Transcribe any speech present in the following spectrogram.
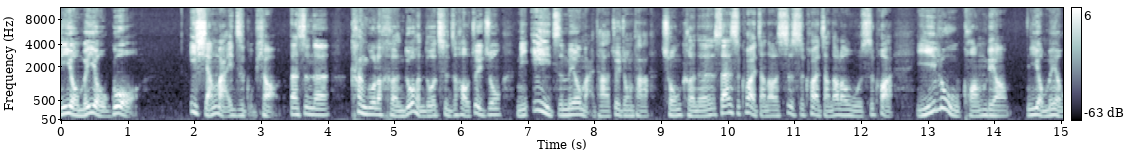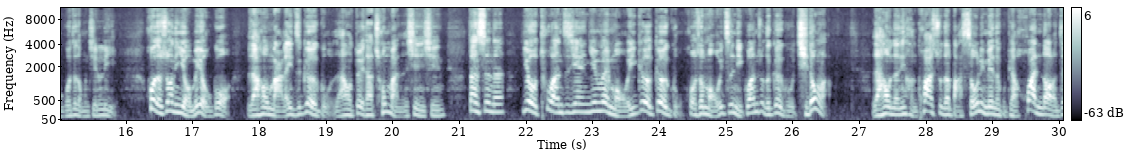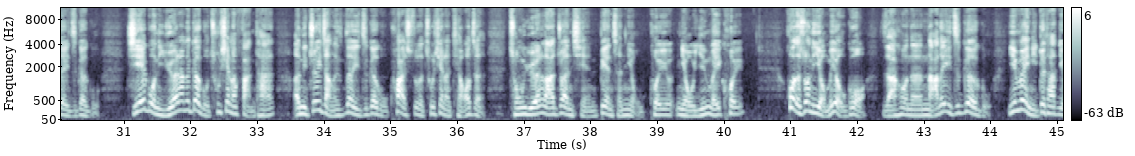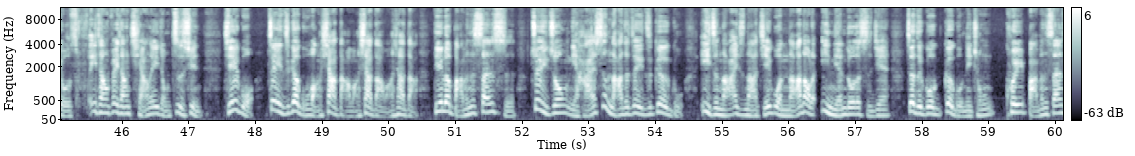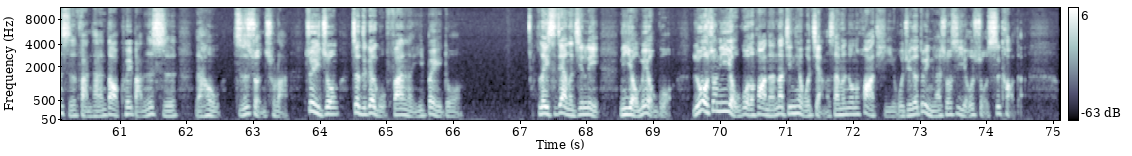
你有没有过一想买一只股票，但是呢，看过了很多很多次之后，最终你一直没有买它，最终它从可能三十块涨到了四十块，涨到了五十块，一路狂飙。你有没有过这种经历？或者说你有没有过，然后买了一只个股，然后对它充满了信心，但是呢，又突然之间因为某一个个股，或者说某一只你关注的个股启动了。然后呢，你很快速的把手里面的股票换到了这一只个股，结果你原来的个股出现了反弹，而你追涨的这一只个股快速的出现了调整，从原来赚钱变成扭亏，扭盈为亏。或者说你有没有过，然后呢拿着一只个股，因为你对它有非常非常强的一种自信，结果这一只个股往下打，往下打，往下打，跌了百分之三十，最终你还是拿着这一只个股一直拿，一直拿，结果拿到了一年多的时间，这只个个股你从亏百分之三十反弹到亏百分之十，然后止损出来，最终这只个股翻了一倍多。类似这样的经历，你有没有过？如果说你有过的话呢，那今天我讲的三分钟的话题，我觉得对你来说是有所思考的。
